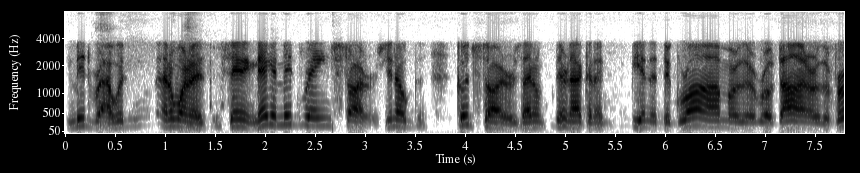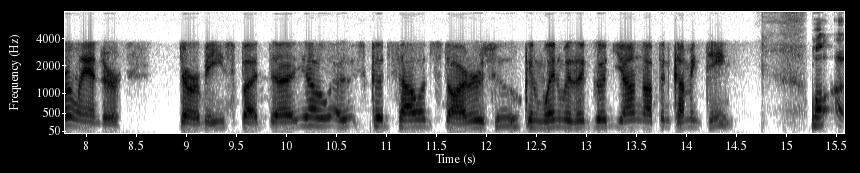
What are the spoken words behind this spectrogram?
mid. I would. I don't want to say anything negative. Mid-range starters. You know, good starters. I don't. They're not going to be in the Degrom or the Rodon or the Verlander derbies, but uh, you know, uh, it's good, solid starters who can win with a good, young, up-and-coming team. Well, uh,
